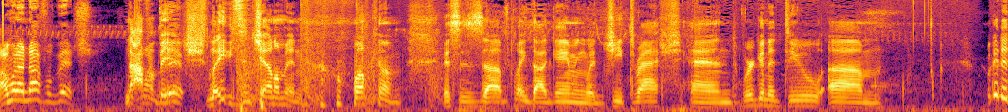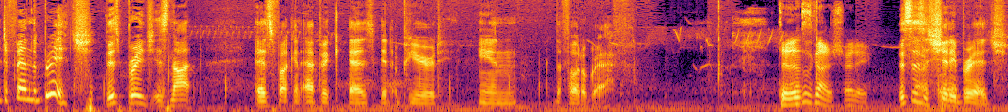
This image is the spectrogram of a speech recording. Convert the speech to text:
I'm gonna knife a bitch. Not a dip. bitch, ladies and gentlemen. Welcome. This is uh, Plague Dog Gaming with G Thrash, and we're gonna do. Um, we're gonna defend the bridge. This bridge is not as fucking epic as it appeared in the photograph. Dude, this is kind of shitty. This is a shitty bridge.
